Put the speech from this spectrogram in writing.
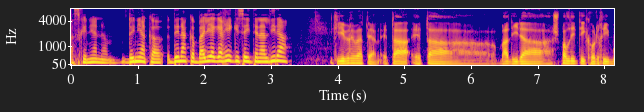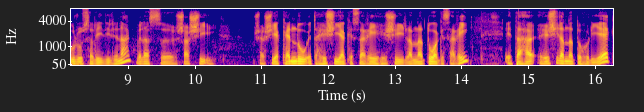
azkenean denak baliagarriak izaiten aldira ekilibre batean. Eta eta badira aspalditik hori buruzari direnak, beraz sasi, sasiak kendu eta hesiak ezari, hesi landatuak ezari, eta hesi landatu horiek,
